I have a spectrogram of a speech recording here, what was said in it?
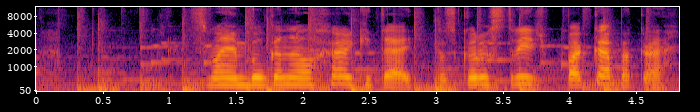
С вами был канал Хай Китай. До скорых встреч. Пока-пока.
